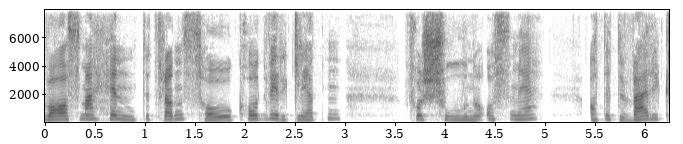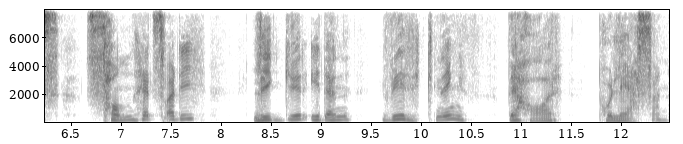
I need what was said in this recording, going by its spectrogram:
hva som er hentet fra den so-called virkeligheten, forsone oss med at et verks sannhetsverdi ligger i den virkning det har på leseren.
